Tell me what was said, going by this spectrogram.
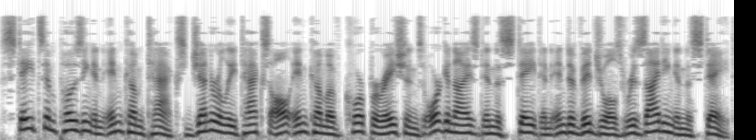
States imposing an income tax generally tax all income of corporations organized in the state and individuals residing in the state.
